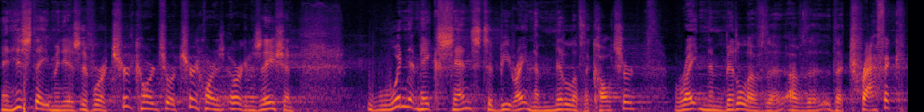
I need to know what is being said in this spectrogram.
And his statement is if we're a church, church organization, wouldn't it make sense to be right in the middle of the culture, right in the middle of the, of the, the traffic?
